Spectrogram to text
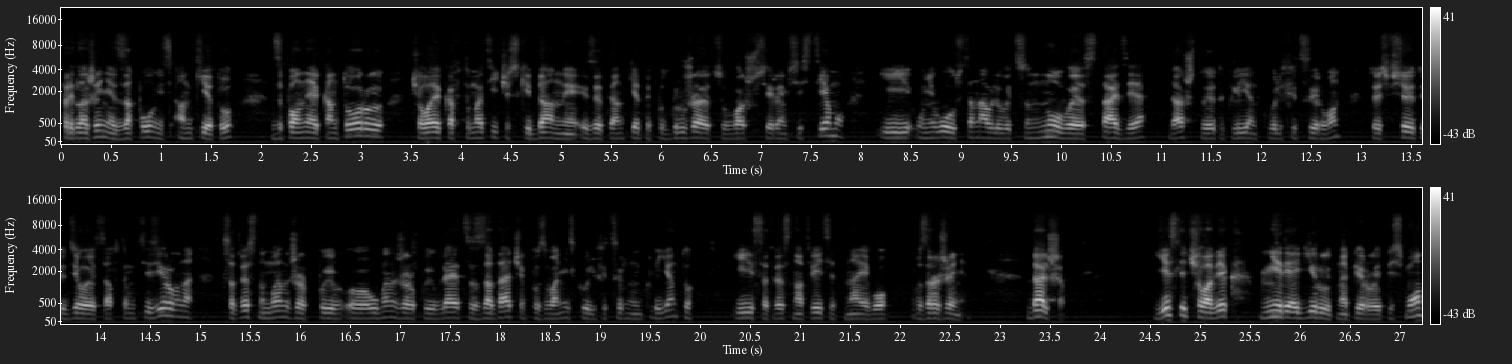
предложение заполнить анкету. Заполняя контору, человек автоматически данные из этой анкеты подгружаются в вашу CRM-систему, и у него устанавливается новая стадия, да, что это клиент квалифицирован. То есть все это делается автоматизированно. Соответственно, менеджер, у менеджера появляется задача позвонить квалифицированному клиенту и, соответственно, ответить на его возражение. Дальше. Если человек не реагирует на первое письмо,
